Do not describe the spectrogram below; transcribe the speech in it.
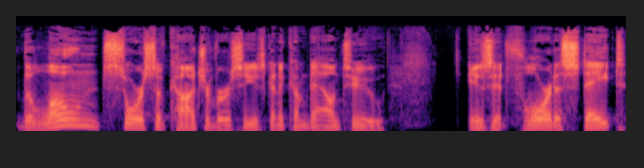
the lone source of controversy is going to come down to is it Florida State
